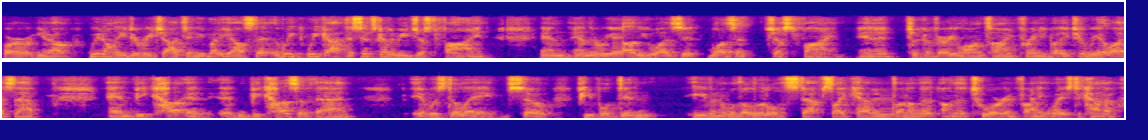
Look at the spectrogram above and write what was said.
or, you know, we don't need to reach out to anybody else. That we, we got this. It's going to be just fine. And, and the reality was it wasn't just fine. And it took a very long time for anybody to realize that. And because, because of that, it was delayed. So people didn't even with the little steps like having fun on the on the tour and finding ways to kind of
